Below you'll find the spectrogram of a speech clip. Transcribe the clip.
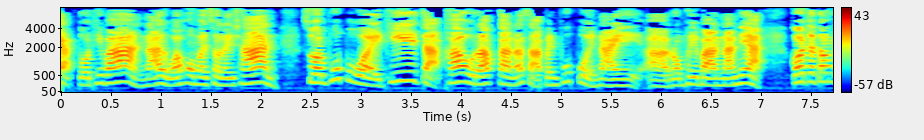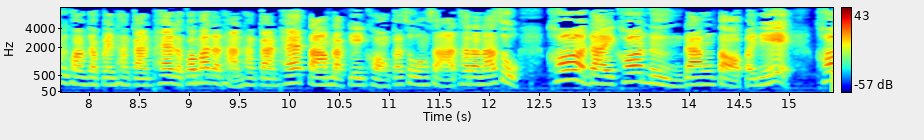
กักตัวที่บ้านนะหรือว่า home isolation ส่วนผู้ป่วยที่จะเข้ารับการรักษาเป็นผู้ป่วยในโรงพยาบาลนั้นเนี่ยก็จะต้องมีความจำเป็นทางการแพทย์แล้วก็มาตรฐานทางการแพทย์ตามหลักเกณฑ์ของกระทรวงสาธารณสุข ข้อใดข้อหนึ่งดังต่อไปนี้ ข้อ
